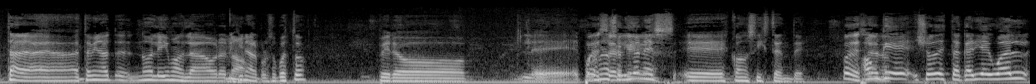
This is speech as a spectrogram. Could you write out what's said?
Está, está bien, eh, no leímos la obra No. original, por supuesto, pero le- por lo menos el que- guion es, eh, es consistente. Puede ser. Aunque yo destacaría igual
